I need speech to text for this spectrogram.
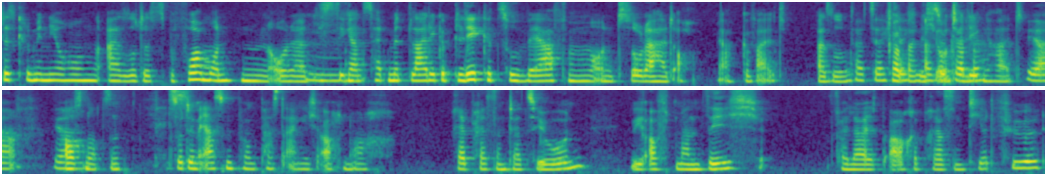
Diskriminierung, also das Bevormunden oder dies die ganze Zeit mitleidige Blicke zu werfen und oder halt auch ja, Gewalt. Also Tatsächlich. körperliche Also Unterlegenheit Ja, ja. ausnutzen. Zu dem ersten Punkt passt eigentlich auch noch Repräsentation, wie oft man sich vielleicht auch repräsentiert fühlt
